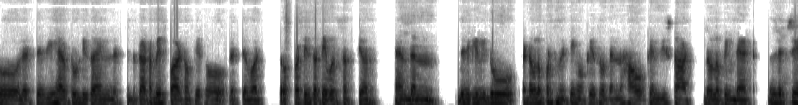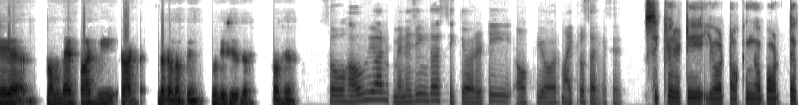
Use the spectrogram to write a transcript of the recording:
So let's say we have to design let's say the database part. Okay, so let's say what what is the table structure, and then basically we do a developers meeting. Okay, so then how can we start developing that? Let's say yeah, from that part we start the developing. So this is the process. So how we are managing the security of your microservices? Security you're talking about the,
